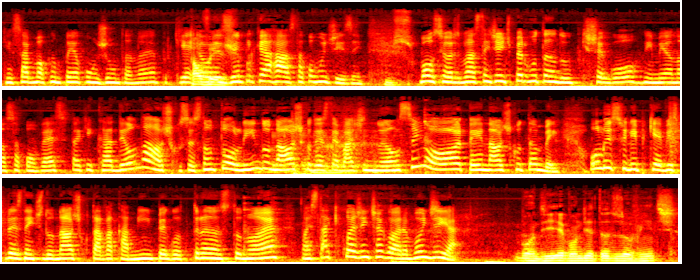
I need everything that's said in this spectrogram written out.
Quem sabe uma campanha conjunta, né? Porque Talvez. é o exemplo que arrasta, como dizem. Isso. Bom, senhores, mas tem gente perguntando que chegou em meio à nossa conversa e está aqui, cadê o Náutico? Vocês estão tolindo o Náutico desse debate? Não, senhor, tem Náutico também. O Luiz Felipe, que é vice-presidente do Náutico, estava a caminho, pegou trânsito, não é? Mas está aqui com a gente agora. Bom dia. Bom dia, bom dia a todos os ouvintes.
